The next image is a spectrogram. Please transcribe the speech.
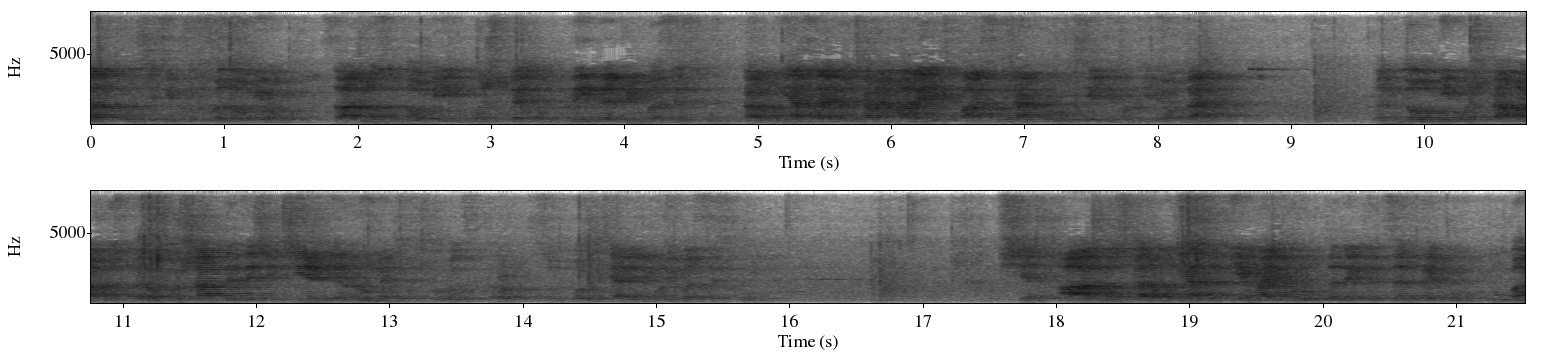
a explodat pur și simplu după 2008. S-a ajuns în 2011, în plin regim Băsescu, ca România să aibă cea mai mare expansiune a corupției din ultimii 8 ani. În 2011 am ajuns pe locul 75 din lume sub, corup- sub corupția regimului Băsescu și a ajuns ca România să fie mai coruptă decât țări precum Cuba,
